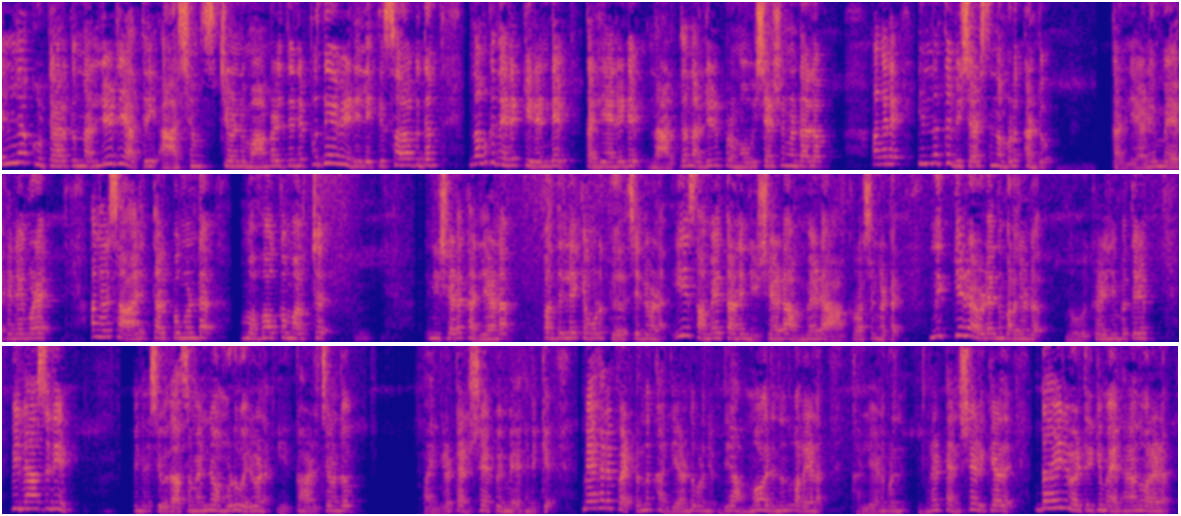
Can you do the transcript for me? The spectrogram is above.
എല്ലാ കൂട്ടുകാർക്കും നല്ലൊരു രാത്രി ആശംസിച്ചുകൊണ്ട് മാമ്പഴത്തിന്റെ പുതിയ വീഡിയോയിലേക്ക് സ്വാഗതം. നമുക്ക് നേരെ കിരണിന്റെയും കല്യാണിയുടെയും നാളത്തെ നല്ലൊരു പ്രമോ വിശേഷം കണ്ടാലോ? അങ്ങനെ ഇന്നത്തെ വിശേഷം നമ്മൾ കണ്ടു. കല്യാണിയും മേഘനയും കൂടെ അങ്ങനെ സാരി തലപ്പം കൊണ്ട് മുഖമൊക്കെ മറിച്ച് നിഷയുടെ കല്യാണ പന്തലിലേക്ക് അങ്ങോട്ട് കയറി ചെല്ലുവാണ്. ഈ സമയത്താണ് നിഷയുടെ അമ്മയുടെ ആക്രോശം കേട്ടെ നിൽക്കഴ അവിടെ എന്ന് പറഞ്ഞുകൊണ്ട് നോക്കി കഴിയുമ്പോഴത്തേനും വിലാസിനെയും പിന്നെ ശിവദാസമേനും അങ്ങോട്ട് വരുവാണ്. ഈ കാഴ്ച കൊണ്ട്? ഭയങ്കര ടെൻഷനായിപ്പോയി മേഘനയ്ക്ക്. മേഘന പെട്ടെന്ന് കല്യാണ്ട് പറഞ്ഞു ഇതേ അമ്മ വരുന്നെന്ന് പറയണം. കല്യാണം പറഞ്ഞു ഇങ്ങനെ ടെൻഷൻ അടിക്കാതെ ധൈര്യമായിട്ടിരിക്കും മേഘന എന്ന് പറയണം.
